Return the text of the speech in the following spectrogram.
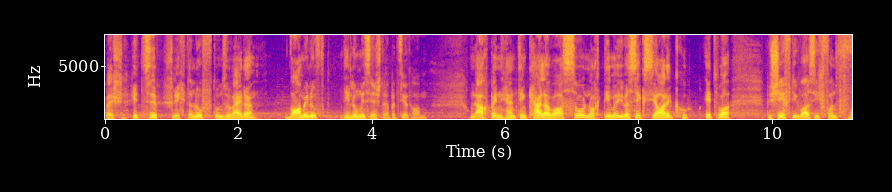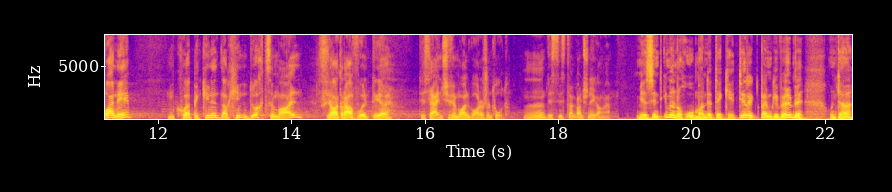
bei Hitze, schlechter Luft und so weiter warme Luft die Lunge sehr strapaziert haben. Und auch beim Herrn Tenkala war es so, nachdem er über sechs Jahre etwa beschäftigt war, sich von vorne im Chor beginnend nach hinten durchzumalen. Das Jahr darauf wollte er die Seitenschiffe malen, war er schon tot. Hm, das ist dann ganz schnell gegangen. Wir sind immer noch oben an der Decke, direkt beim Gewölbe. Und da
